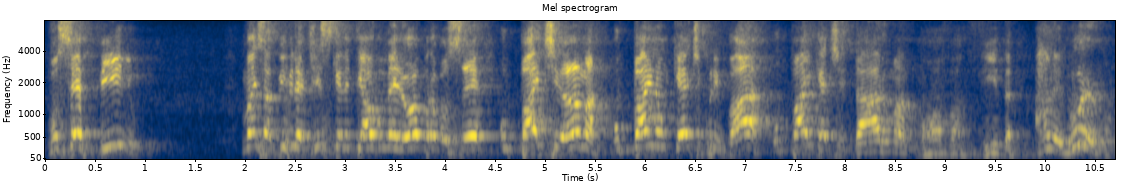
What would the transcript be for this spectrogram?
você é filho, Mas a Bíblia diz que Ele tem algo melhor para você. O Pai te ama, o Pai não quer te privar, o Pai quer te dar uma nova vida. Aleluia, irmão.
